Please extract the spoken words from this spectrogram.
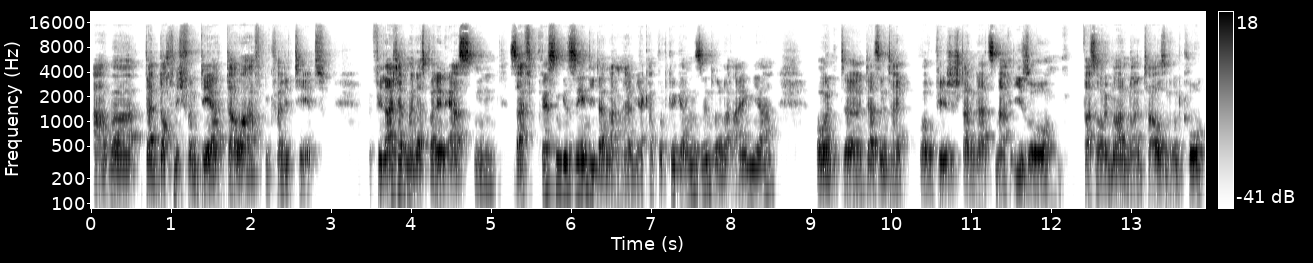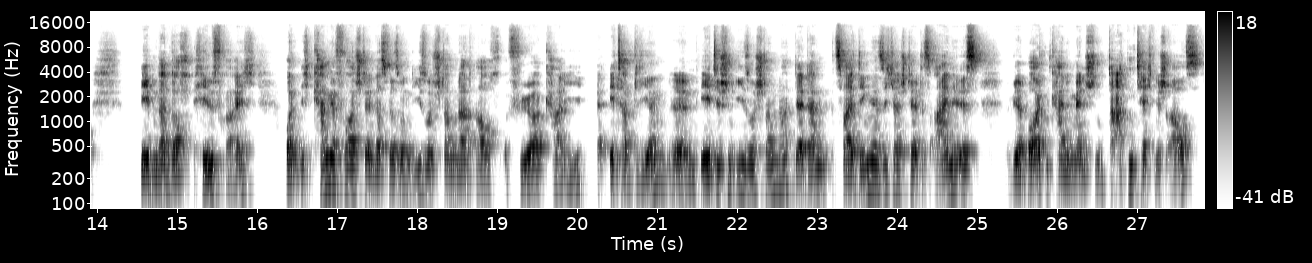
aber dann doch nicht von der dauerhaften Qualität. Vielleicht hat man das bei den ersten Saftpressen gesehen, die dann nach einem halben Jahr kaputt gegangen sind oder nach einem Jahr. Und äh, da sind halt europäische Standards nach ISO, was auch immer, 9000 und Co. eben dann doch hilfreich. Und ich kann mir vorstellen, dass wir so einen ISO-Standard auch für KI etablieren, einen ethischen ISO-Standard, der dann zwei Dinge sicherstellt. Das eine ist, wir beuten keine Menschen datentechnisch aus.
